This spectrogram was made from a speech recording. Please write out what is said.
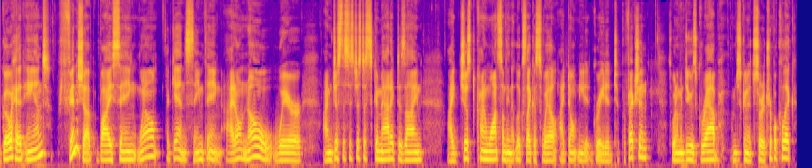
go ahead and finish up by saying, well, again, same thing. I don't know where I'm just, this is just a schematic design. I just kind of want something that looks like a swale. I don't need it graded to perfection. So what I'm gonna do is grab, I'm just gonna sort of triple click,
